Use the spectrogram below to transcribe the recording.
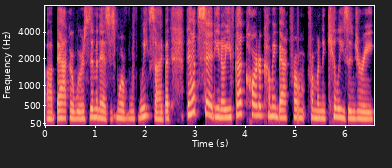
uh, backer, whereas Ximines is more of a weak side. But that said, you know, you've got Carter coming back from from an Achilles injury.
